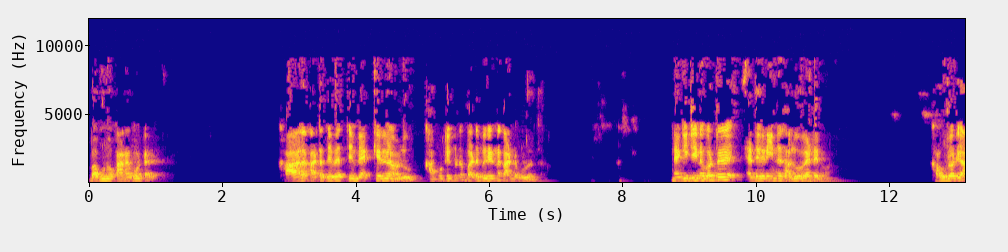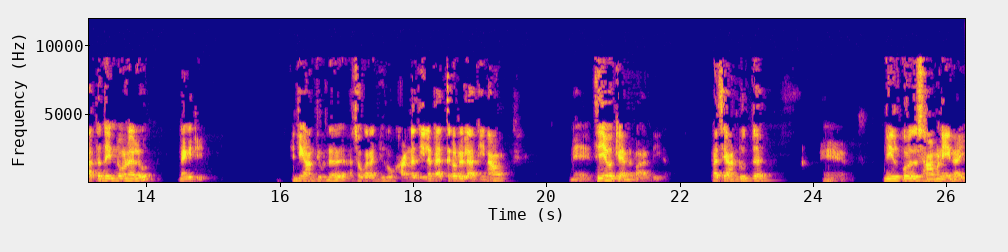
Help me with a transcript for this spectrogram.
බමුණෝ කනකොට කාල කට දෙපැත්තෙන් වැක්කිරෙනවලු කපුටෙකුට බඩ පිරෙන්න කන්න පුළුවන්. නැගිටිනකොට ඇදගෙන ඉන්න සලුව වැටෙනවා. කවුරු හරි අත දෙන්න ඕනලු නැගිටින. ඉතින් අන්තිමට අශෝක රජුරෝ කන්න දීලා පැත්තකට වෙලා තිනවා මේ සේවකයන් බාර දීලා. ඊපස්සේ අනුරුද්ධ නිර්කෝද සාමණේරයි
